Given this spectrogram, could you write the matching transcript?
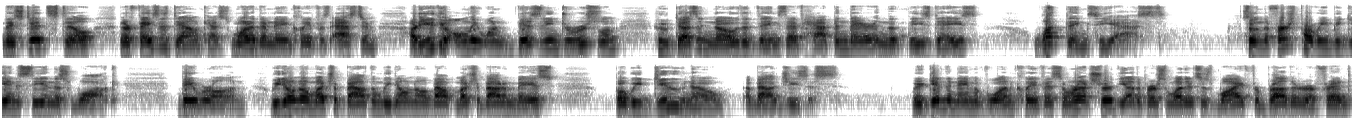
They stood still, their faces downcast. One of them, named Cleophas, asked him, Are you the only one visiting Jerusalem who doesn't know the things that have happened there in the, these days? What things? he asked. So, in the first part, we begin to see in this walk they were on. We don't know much about them. We don't know about much about Emmaus, but we do know about Jesus. We're given the name of one, Cleophas, and we're not sure the other person, whether it's his wife or brother or friend.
